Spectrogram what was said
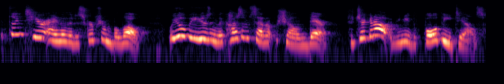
it's linked here and in the description below, where you'll be using the custom setup shown there. So check it out if you need the full details.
